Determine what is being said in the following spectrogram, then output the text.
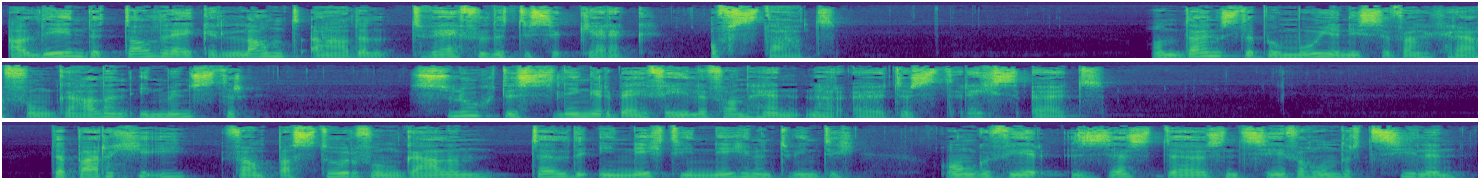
Alleen de talrijke landadel twijfelde tussen kerk of staat. Ondanks de bemoeienissen van graaf von Galen in Münster, sloeg de slinger bij velen van hen naar uiterst rechts uit. De parochie van pastoor von Galen telde in 1929 ongeveer 6700 zielen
